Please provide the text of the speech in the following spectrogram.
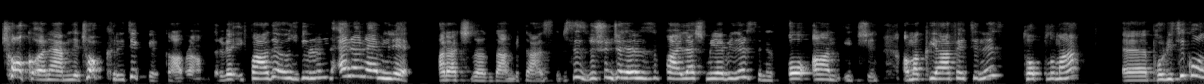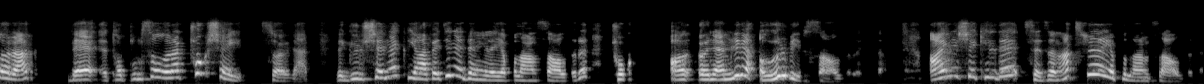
çok önemli, çok kritik bir kavramdır ve ifade özgürlüğünün en önemli araçlarından bir tanesidir. Siz düşüncelerinizi paylaşmayabilirsiniz o an için ama kıyafetiniz topluma e, politik olarak ve e, toplumsal olarak çok şey söyler ve Gülşen'e kıyafeti nedeniyle yapılan saldırı çok önemli ve ağır bir saldırıydı. Aynı şekilde Sezen Aksu'ya yapılan saldırı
